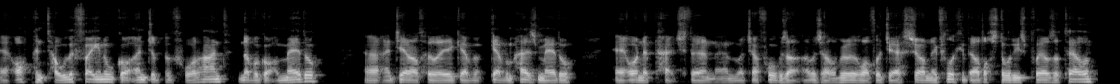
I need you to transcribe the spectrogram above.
uh, up until the final, got injured beforehand, never got a medal, uh, and Gerard Houllier gave gave him his medal uh, on the pitch then, and which I thought was a, was a really lovely gesture. And if you look at the other stories players are telling,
